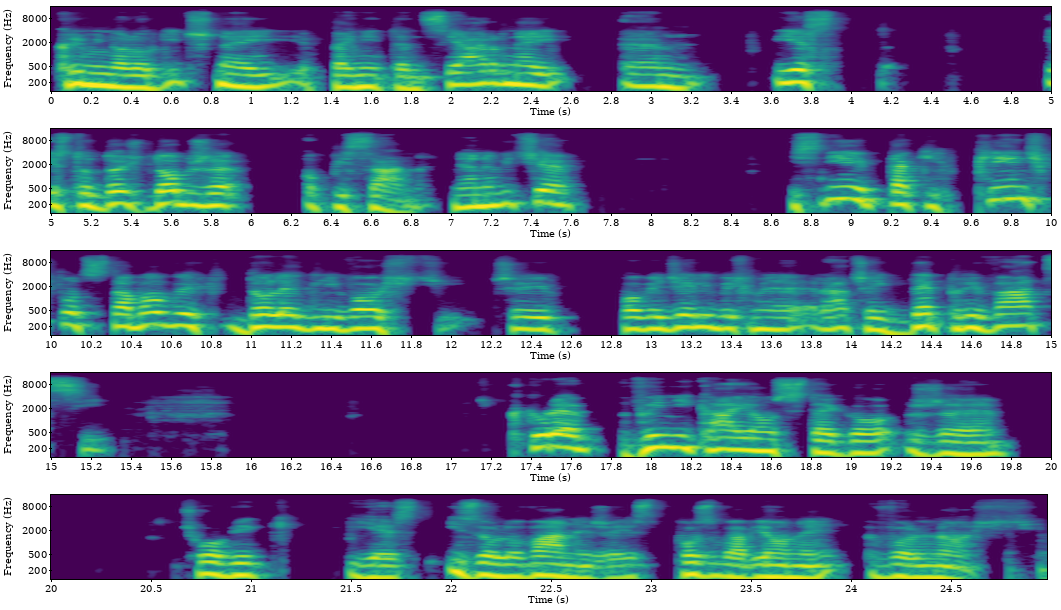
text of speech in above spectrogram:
kryminologicznej, penitencjarnej jest, jest to dość dobrze opisane. Mianowicie istnieje takich pięć podstawowych dolegliwości, czy powiedzielibyśmy raczej deprywacji, które wynikają z tego, że człowiek jest izolowany, że jest pozbawiony wolności.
